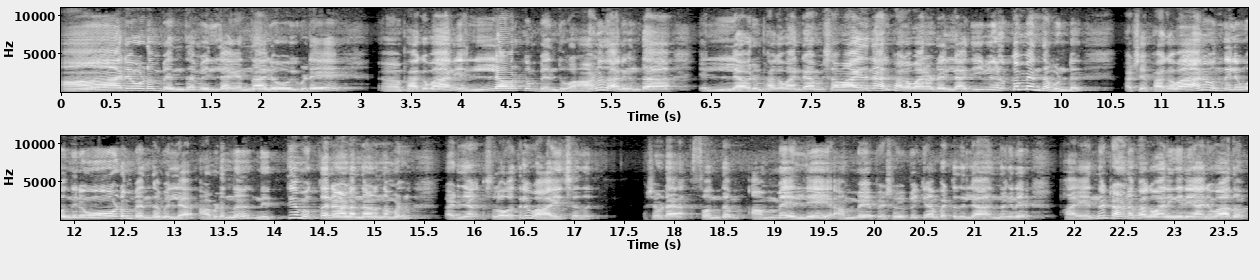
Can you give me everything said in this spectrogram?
ആരോടും ബന്ധമില്ല. എന്നാലോ ഇവിടെ ഭഗവാൻ എല്ലാവർക്കും ബന്ധുവാണ്. താൻ എന്താ എല്ലാവരും ഭഗവാന്റെ അംശമായതിനാൽ ഭഗവാനോട് എല്ലാ ജീവികൾക്കും ബന്ധമുണ്ട്. പക്ഷേ ഭഗവാൻ ഒന്നിലും ഒന്നിനോടും ബന്ധമില്ല. അവിടുന്ന് നിത്യമുക്തനാണെന്നാണ് നമ്മൾ കഴിഞ്ഞ ശ്ലോകത്തിൽ വായിച്ചത്. പക്ഷെ അവിടെ സ്വന്തം അമ്മയല്ലേ? അമ്മയെ വിഷമിപ്പിക്കാൻ പറ്റത്തില്ല എന്നങ്ങനെ ഭയന്നിട്ടാണ് ഭഗവാൻ ഇങ്ങനെ അനുവാദം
